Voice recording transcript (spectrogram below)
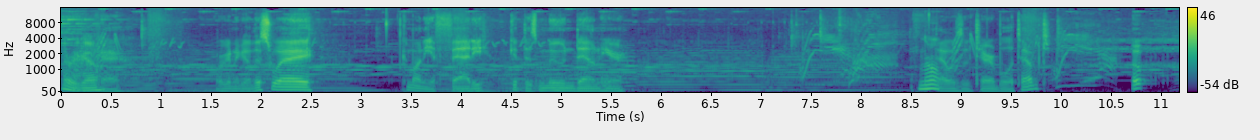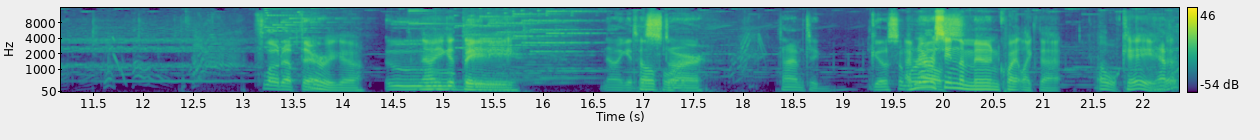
There we go. Okay. We're gonna go this way. Come on, you fatty. Get this moon down here. No, That was a terrible attempt. Oh. Float up there there. we go. Ooh, now you get the baby. Now I get teleport. the star. Time to go somewhere I've never else. seen the moon quite like that. Okay. You That,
